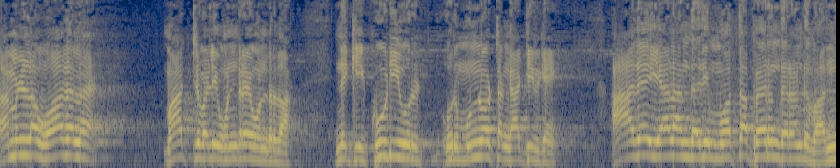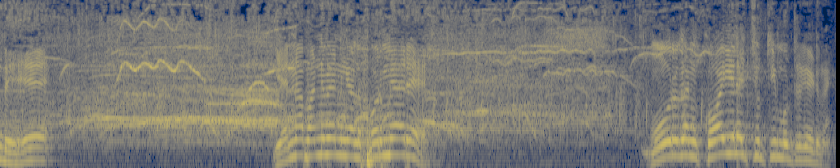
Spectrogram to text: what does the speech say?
தமிழ்ல ஓதல மாற்று வழி ஒன்றே ஒன்றுதான். இன்னைக்கு கூடி ஒரு ஒரு முன்னோட்டம் காட்டியிருக்கேன். அதே ஏழாம் தேதி மொத்த பேரும் வந்து என்ன பண்ணுவேன் பொறுமையாரு? முருகன் கோயிலை சுற்றி முற்றுகையிடுவேன்.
